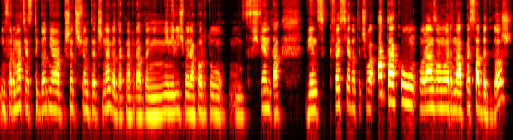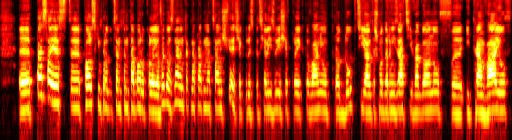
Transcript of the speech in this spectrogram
informacja z tygodnia przedświątecznego tak naprawdę. Nie mieliśmy raportu w święta, więc kwestia dotyczyła ataku ransomware na PESA Bydgoszcz. E, PESA jest e, polskim producentem taboru kolejowego, znanym tak naprawdę na całym świecie, który specjalizuje się w projektowaniu produkcji, ale też modernizacji wagonów e, i tramwajów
